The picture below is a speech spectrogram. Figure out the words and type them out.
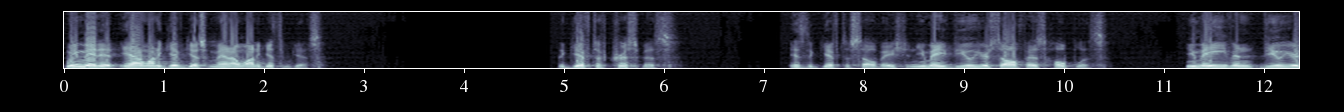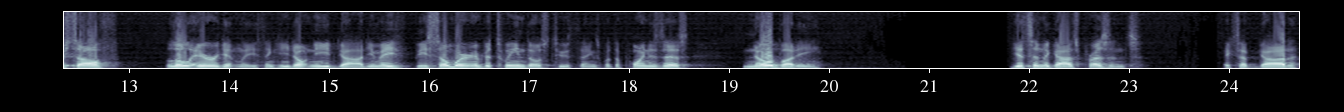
We made it, yeah, I want to give gifts. Man, I want to get some gifts. The gift of Christmas is the gift of salvation. You may view yourself as hopeless. You may even view yourself a little arrogantly, thinking you don't need God. You may be somewhere in between those two things. But the point is this nobody gets into God's presence except God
